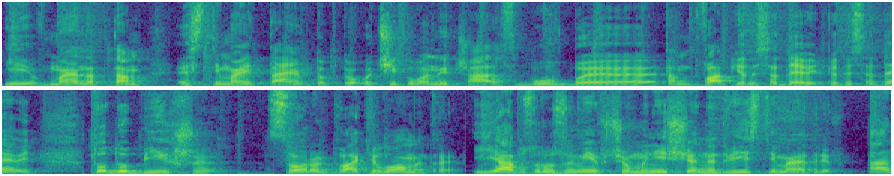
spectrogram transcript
і в мене б там estimate time, тобто очікуваний час був би там 2,59-59, то добігши 42 кілометри, я б зрозумів, що мені ще не 200 метрів, а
